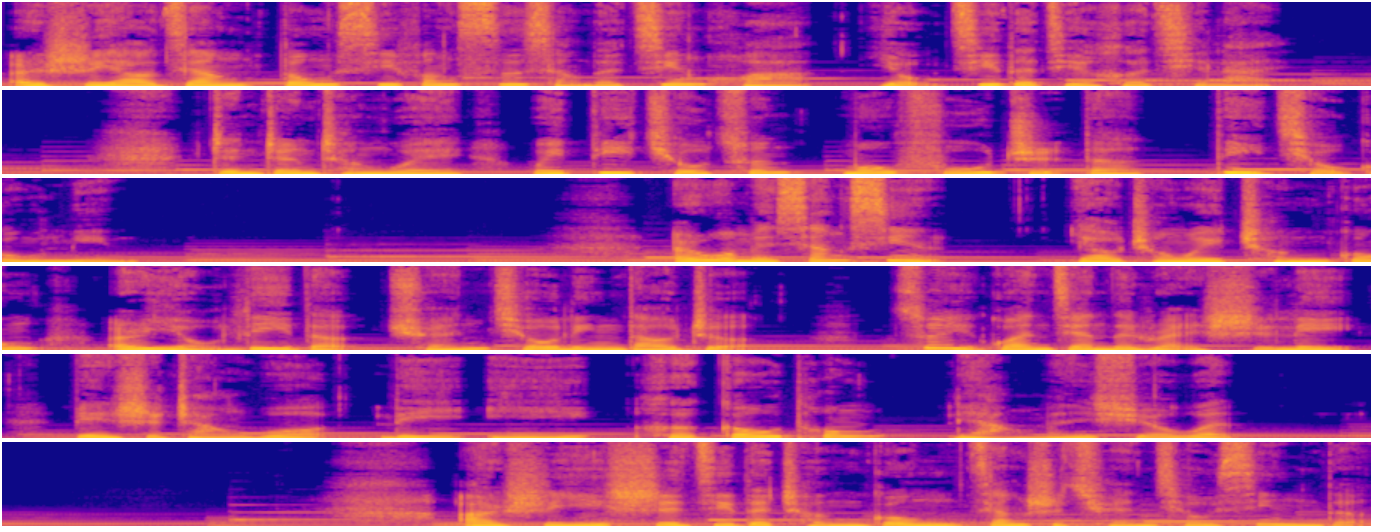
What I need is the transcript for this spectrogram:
而是要将东西方思想的精华有机的结合起来，真正成为为地球村谋福祉的地球公民。而我们相信，要成为成功而有力的全球领导者，最关键的软实力便是掌握礼仪和沟通两门学问。二十一世纪的成功将是全球性的。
